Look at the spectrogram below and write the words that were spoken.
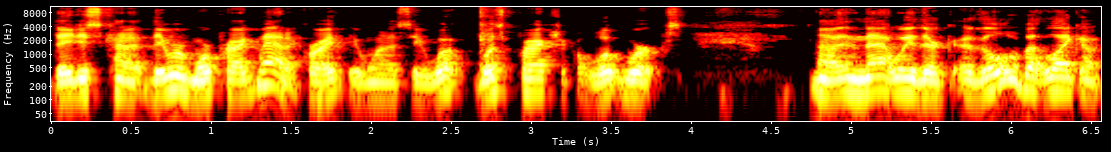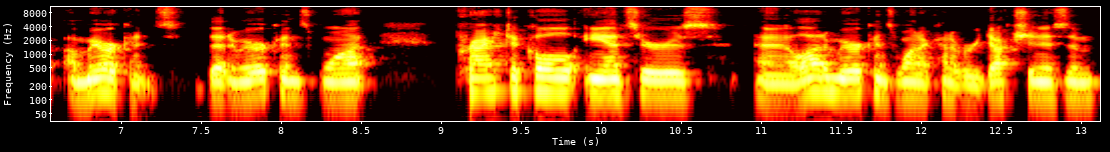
they just kind of they were more pragmatic right? They want to say what what's practical? What works? Uh, in that way they're, they're, a little bit like uh, americans that americans want practical answers and a lot of americans want a kind of reductionism.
